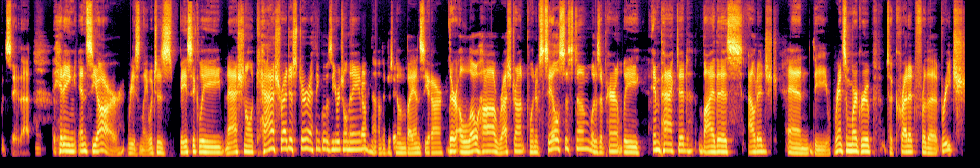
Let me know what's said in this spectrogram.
would say that, mm. hitting NCR recently, which is basically National Cash Register, I think was the original name. Yep. Now they're just known by NCR. Their Aloha restaurant point of sale system was apparently impacted by this outage, and the ransomware group took credit for the breach.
